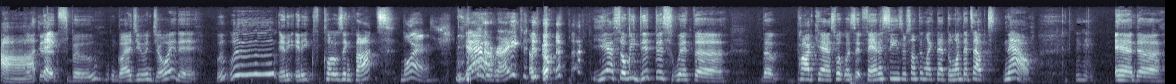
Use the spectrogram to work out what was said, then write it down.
Aw, That was good. thanks, boo. I'm glad you enjoyed it. Woo woo. Any any closing thoughts? More. Yeah, right? Yeah, so we did this with uh, the podcast. What was it? Fantasies or something like that. The one that's out now. And uh,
